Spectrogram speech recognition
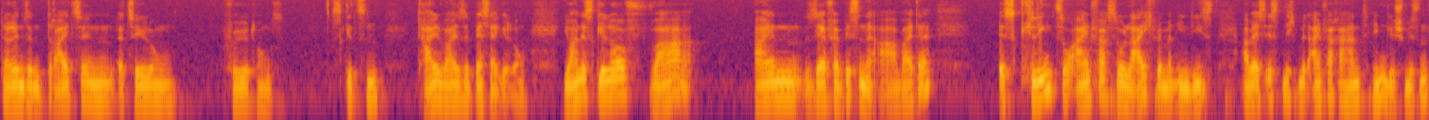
Darin sind 13 Erzählungen, Feuilletons, Skizzen teilweise besser gelungen. Johannes Gilhoff war ein sehr verbissener Arbeiter. Es klingt so einfach, so leicht, wenn man ihn liest, aber es ist nicht mit einfacher Hand hingeschmissen.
